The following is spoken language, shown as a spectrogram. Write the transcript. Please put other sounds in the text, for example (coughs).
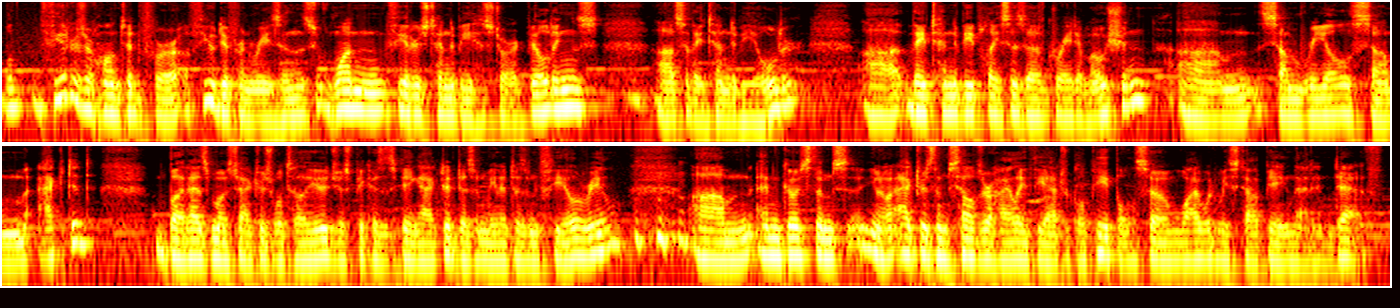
Well, theaters are haunted for a few different reasons. One, theaters tend to be historic buildings, uh, so they tend to be older. Uh, they tend to be places of great emotion, um, some real, some acted. But as most actors will tell you, just because it's being acted doesn't mean it doesn't feel real. (laughs) um, and ghosts, them, you know, actors themselves are highly theatrical people, so why would we stop being that in death?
